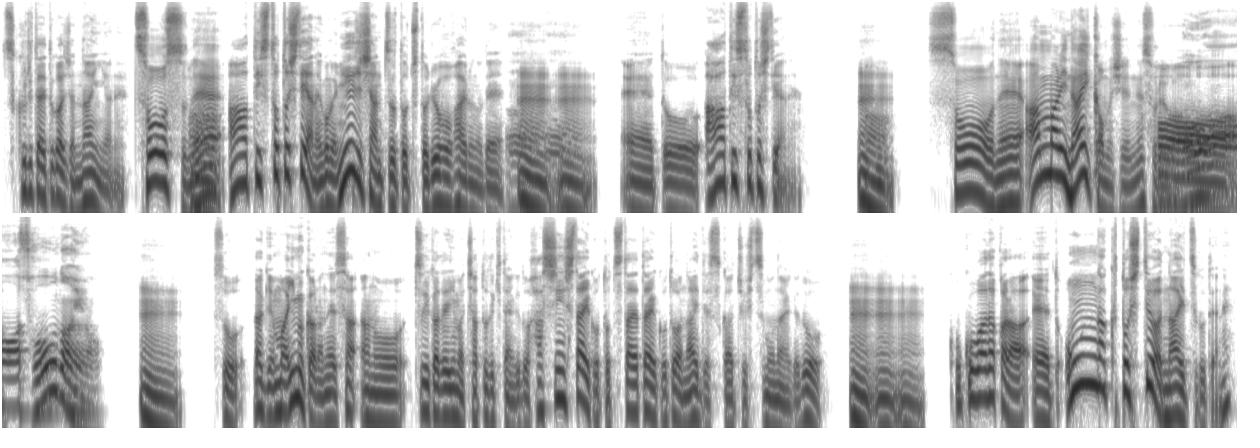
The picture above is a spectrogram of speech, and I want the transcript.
作りたいとかじゃないんやね。そうっすね。うんアーティストとしてやねごめんミュージシャンっつうとちょっと両方入るのでううんうん。えっ、とアーティストとしてやね。うん。うんそうね。あんまりないかもしれんね、それは。ああ、そうなんや。うん。そうだけどまあ今からねさあの追加で今チャットできたんやけど発信したいこと伝えたいことはないですかっていう質問なんやけどうんうんここはだから、えー、と音楽としてはないってことやね。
